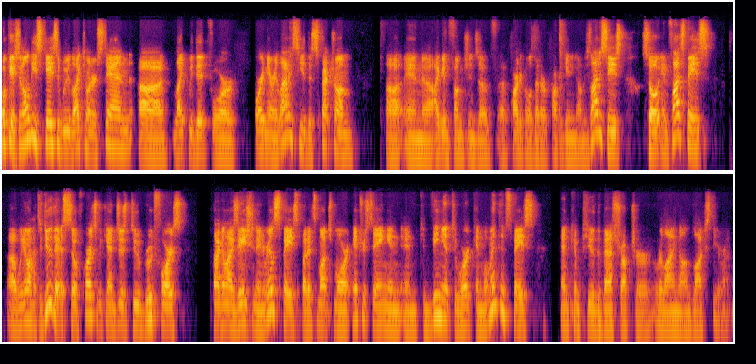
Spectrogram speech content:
Okay, so in all these cases, we would like to understand, uh, like we did for ordinary lattices, the spectrum uh, and uh, eigenfunctions of particles that are propagating on these lattices. So in flat space, uh, we know how to do this. So of course we can just do brute force diagonalization in real space, but it's much more interesting and, and convenient to work in momentum space and compute the best structure relying on Bloch's theorem.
